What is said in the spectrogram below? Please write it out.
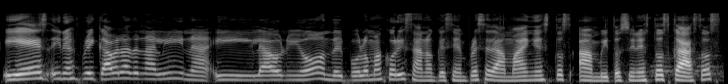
Y es inexplicable la adrenalina y la unión del pueblo mascorizano que siempre se da más en estos ámbitos y en estos casos.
